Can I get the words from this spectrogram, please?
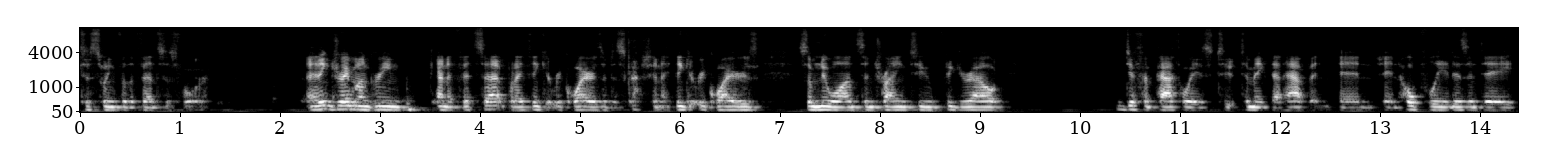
to swing for the fences for. I think Draymond Green kind of fits that, but I think it requires a discussion. I think it requires some nuance and trying to figure out different pathways to to make that happen. And and hopefully it isn't a.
